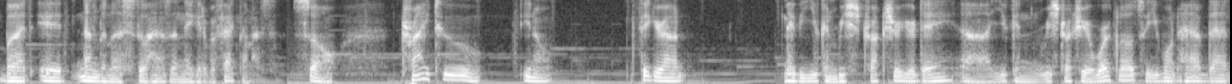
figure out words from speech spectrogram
but it nonetheless still has a negative effect on us. So, try to, you know, figure out maybe you can restructure your day. Uh, you can restructure your workload so you won't have that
